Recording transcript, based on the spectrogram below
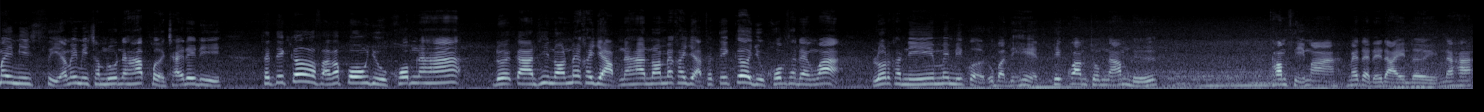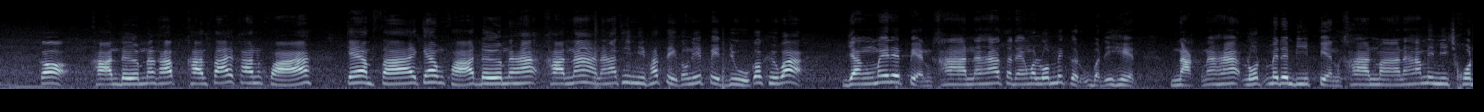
ไม่มีเสียไม่มีชำรุดนะฮะเปิดใช้ได้ดีสติกเกอร์ฝากระโปรงอยู่ครบนะฮะโดยการที่น็อตไม่ขยับนะฮะน็อตไม่ขยับสติกเกอร์อยู่ครบแสดงว่ารถคันนี้ไม่มีเกิดอุบัติเหตุพลิกคว่ำจมน้ำหรือทำสีมาแม้แต่ใด ๆ เลยนะฮะก็คานเดิมนะครับ คานซ้ายคานขวา แก้มซ้าย แก้มขวาเดิมนะฮะคานหน้านะฮะที่มีพลาสติกตรงนี้ปิดอยู่ก็คือว่ายังไม่ได้เปลี่ยนคานนะฮะแสดงว่ารถไม่เกิดอุบัติเหตุหนักนะฮะรถไม่ได้มีเปลี่ยนคานมานะฮะไม่มีชน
